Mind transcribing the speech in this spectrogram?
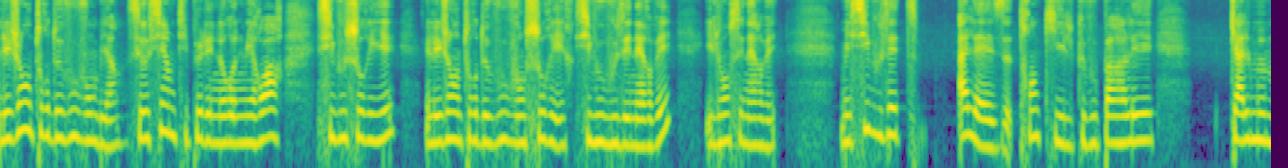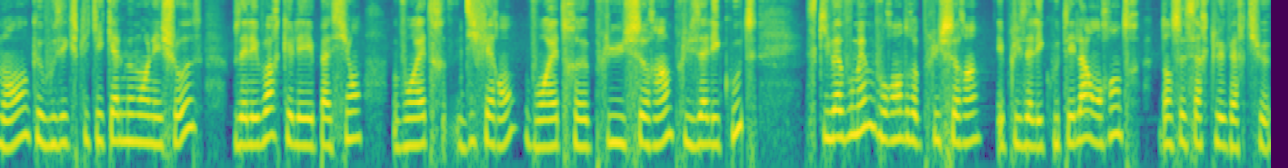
les gens autour de vous vont bien. C'est aussi un petit peu les neurones miroirs. Si vous souriez, les gens autour de vous vont sourire. Si vous vous énervez, ils vont s'énerver. Mais si vous êtes à l'aise, tranquille, que vous parlez calmement, que vous expliquez calmement les choses, vous allez voir que les patients vont être différents, vont être plus sereins, plus à l'écoute, ce qui va vous-même vous rendre plus serein et plus à l'écoute. Et là, on rentre dans ce cercle vertueux.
